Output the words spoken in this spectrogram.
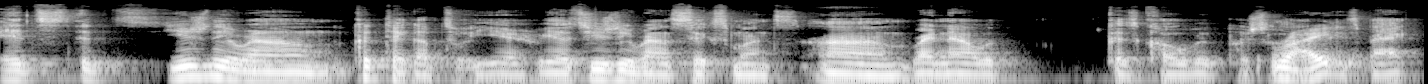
It's it's usually around could take up to a year. Yeah, it's usually around six months. Um, right now with because COVID pushed a lot Right. of things back,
